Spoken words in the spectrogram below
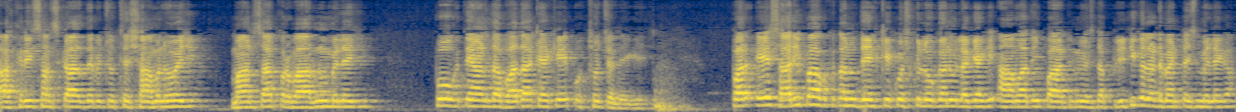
ਆਖਰੀ ਸੰਸਕਾਰ ਦੇ ਵਿੱਚ ਉੱਥੇ ਸ਼ਾਮਲ ਹੋਏ ਜੀ। ਮਾਨ ਸਾਹਿਬ ਪਰਿਵਾਰ ਨੂੰ ਮਿਲੇ ਜੀ। ਭੋਗ ਧਿਆਨ ਦਾ ਵਾਅਦਾ ਕਹਿ ਕੇ ਉੱਥੋਂ ਚਲੇ ਗਏ ਜੀ। ਪਰ ਇਹ ਸਾਰੀ ਭਾਵੁਕਤਾ ਨੂੰ ਦੇਖ ਕੇ ਕੁਝ ਕੁ ਲੋਕਾਂ ਨੂੰ ਲੱਗਿਆ ਕਿ ਆਮ ਆਦਮੀ ਪਾਰਟੀ ਨੂੰ ਇਸ ਦਾ ਪੋਲੀਟੀਕਲ ਐਡਵਾਂਟੇਜ ਮਿਲੇਗਾ।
